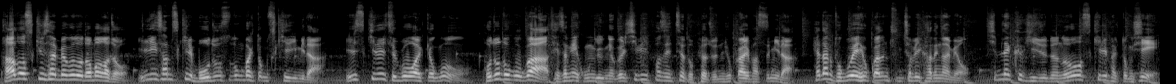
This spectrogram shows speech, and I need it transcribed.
바로 스킬 설명으로 넘어가죠. 1, 2, 3 스킬 모두 수동 발동 스킬입니다. 1스킬을 들고 갈 경우 보조 도구가 대상의 공격력을 12% 높여주는 효과를 받습니다. 해당 도구의 효과는 중첩이 가능하며 10랭크 기준으로 스킬 발동 시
